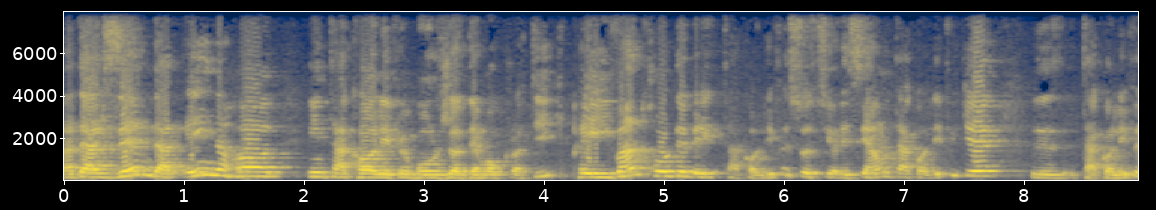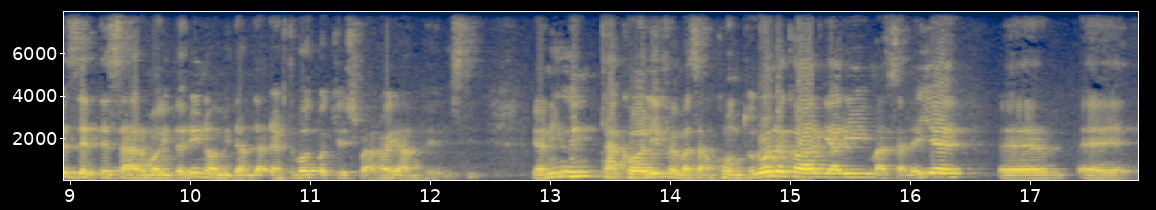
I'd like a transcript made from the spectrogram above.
و در ضمن در عین حال این تکالیف برجا دموکراتیک پیوند خورده به تکالیف سوسیالیستی. همون تکالیفی که تکالیف ضد سرمایه‌داری نامیدن در ارتباط با کشورهای امپریالیستی. یعنی این تکالیف مثلا کنترل کارگری مسئله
